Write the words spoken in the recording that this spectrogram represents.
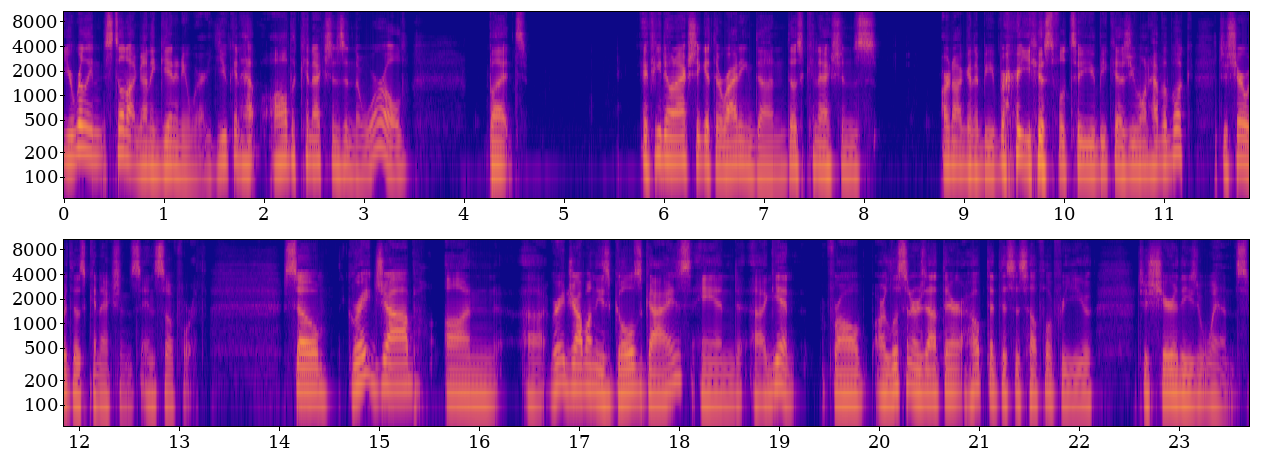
you're really still not going to get anywhere. You can have all the connections in the world, but if you don't actually get the writing done, those connections are not going to be very useful to you because you won't have a book to share with those connections and so forth. So, great job on uh, great job on these goals, guys. And uh, again, for all our listeners out there, I hope that this is helpful for you to share these wins.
